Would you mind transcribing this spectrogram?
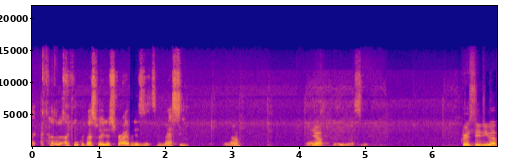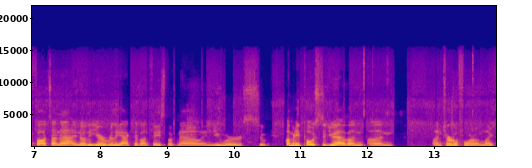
I, I kind of I think the best way to describe it is it's messy, you know. Yeah. It's really messy. Christy, do you have thoughts on that? I know that you're really active on Facebook now, and you were. Su- How many posts did you have on on on Turtle Forum? Like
